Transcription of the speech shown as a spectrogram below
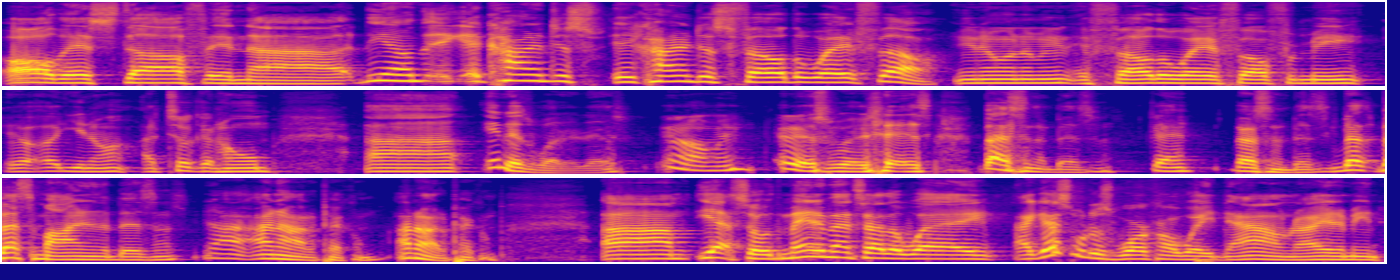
all this stuff, and uh, you know, it, it kind of just it kind of just fell the way it fell. You know what I mean? It fell the way it fell for me. Uh, you know, I took it home. Uh, it is what it is. You know what I mean? It is what it is. Best in the business. Okay, best in the business. Best, best mind in the business. I, I know how to pick them. I know how to pick them. Um, yeah. So the main event's out of the way. I guess we'll just work our way down, right? I mean.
